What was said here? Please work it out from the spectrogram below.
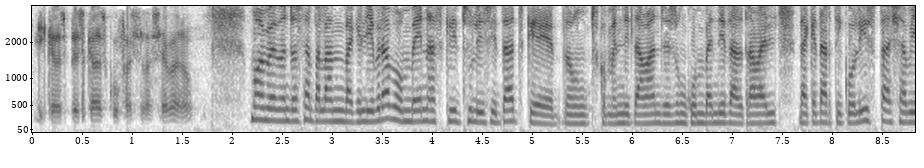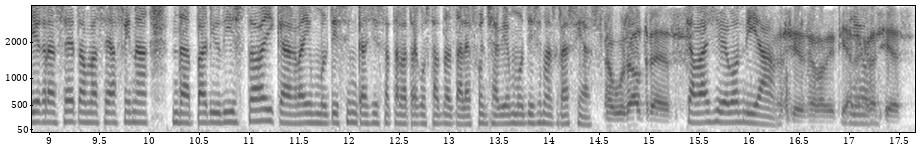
i que després cadascú faci la seva, no? Molt bé, doncs estem parlant d'aquest llibre, Bon vent, escrits sol·licitats, que, doncs, com hem dit abans, és un convendi del treball d'aquest articulista, Xavier Grasset, amb la seva feina de periodista, i que agraïm moltíssim que hagi estat a l'altre costat del telèfon. Xavier, moltíssimes gràcies. A vosaltres. Que vagi bé, bon dia. Gràcies a la Letiana, gràcies.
